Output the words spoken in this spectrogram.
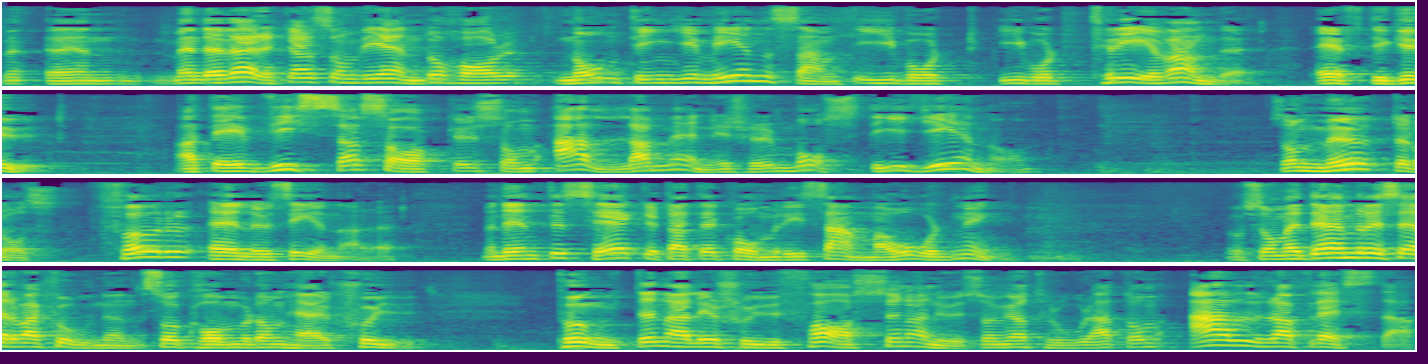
eh, men det verkar som vi ändå har någonting gemensamt i vårt, i vårt trevande efter Gud. Att det är vissa saker som alla människor måste igenom, som möter oss förr eller senare. Men det är inte säkert att det kommer i samma ordning. Så med den reservationen så kommer de här sju punkterna eller sju faserna nu som jag tror att de allra flesta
